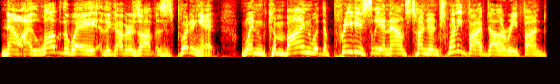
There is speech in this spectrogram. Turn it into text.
Now, I love the way the governor's office is putting it. When combined with the previously announced $125 refund,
